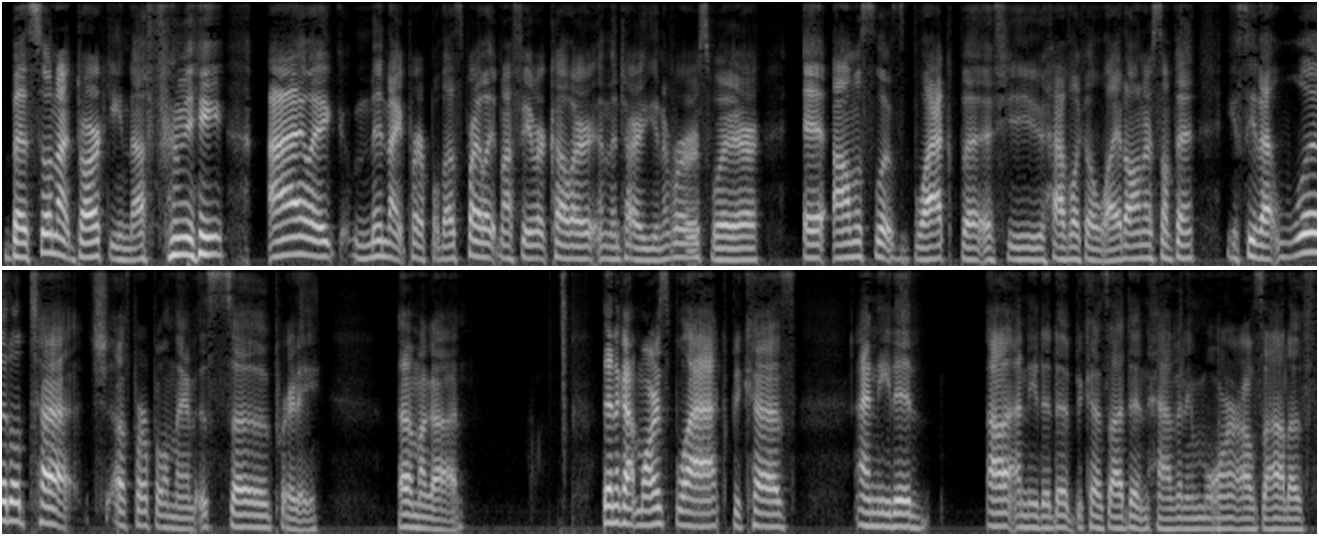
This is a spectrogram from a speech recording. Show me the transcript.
But it's still not dark enough for me. I like midnight purple. That's probably like my favorite color in the entire universe where it almost looks black, but if you have like a light on or something, you see that little touch of purple in there. It's so pretty. Oh my god. Then I got Mars Black because I needed uh, I needed it because I didn't have any more. I was out of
